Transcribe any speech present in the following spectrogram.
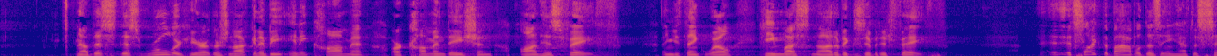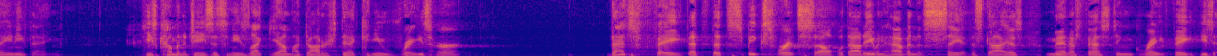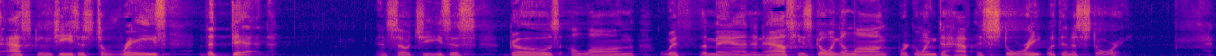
Now, this, this ruler here, there's not going to be any comment or commendation on his faith and you think, well, he must not have exhibited faith. It's like the Bible doesn't even have to say anything. He's coming to Jesus and he's like, Yeah, my daughter's dead. Can you raise her? That's faith. That, that speaks for itself without even having to say it. This guy is manifesting great faith. He's asking Jesus to raise the dead. And so Jesus goes along with the man, and as he's going along, we're going to have a story within a story.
